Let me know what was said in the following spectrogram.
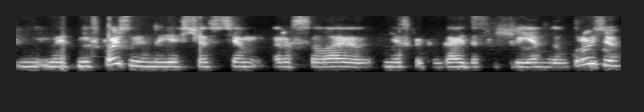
Мы это не использовали, но я сейчас всем рассылаю несколько гайдов по приезду в Грузию.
